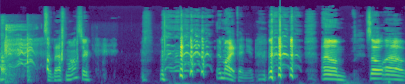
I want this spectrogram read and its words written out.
It's the best monster. In my opinion. Um so uh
